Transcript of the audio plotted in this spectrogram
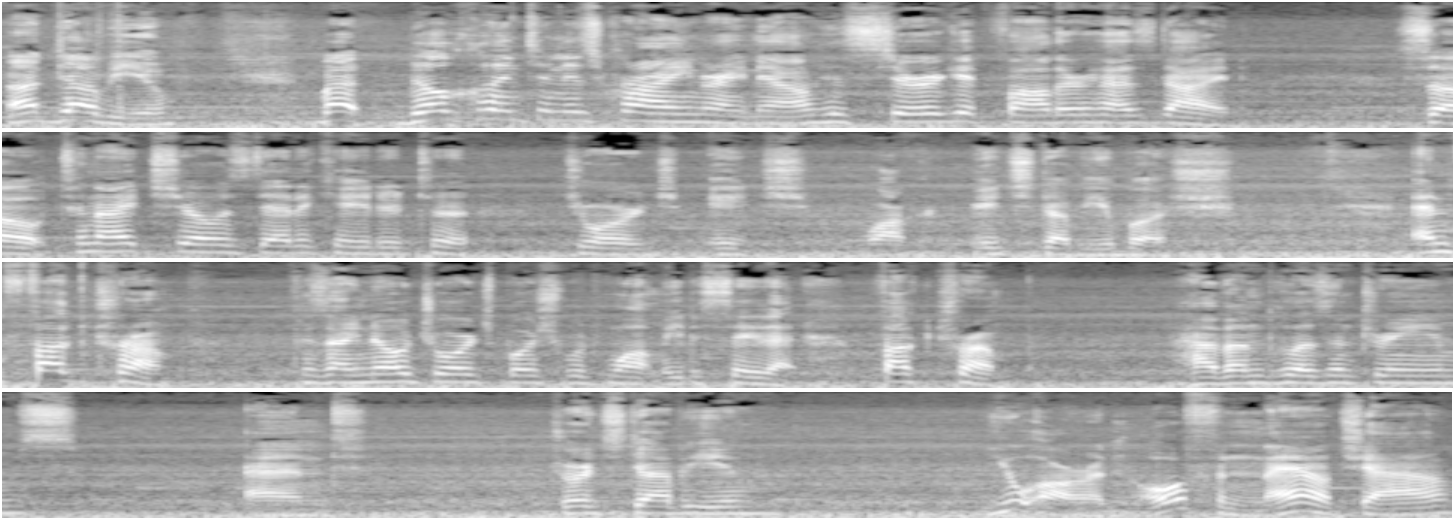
not W. But Bill Clinton is crying right now. His surrogate father has died. So tonight's show is dedicated to George H. Walker, H.W. Bush. And fuck Trump, because I know George Bush would want me to say that. Fuck Trump. Have unpleasant dreams. And George W., you are an orphan now, child.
